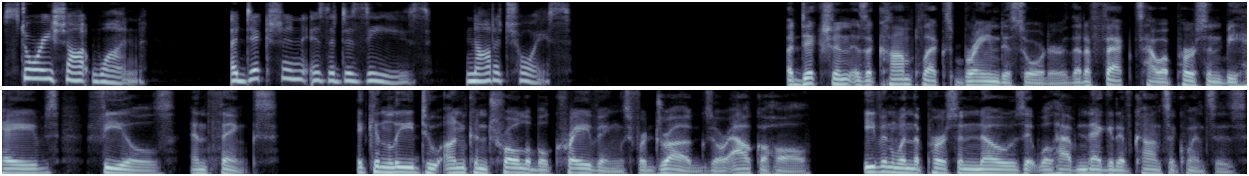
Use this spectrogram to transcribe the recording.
Story Shot 1 Addiction is a disease, not a choice. Addiction is a complex brain disorder that affects how a person behaves, feels, and thinks. It can lead to uncontrollable cravings for drugs or alcohol, even when the person knows it will have negative consequences.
